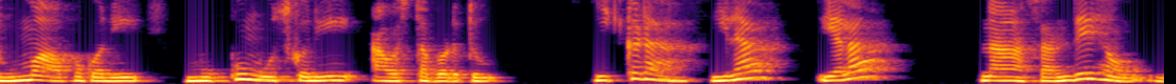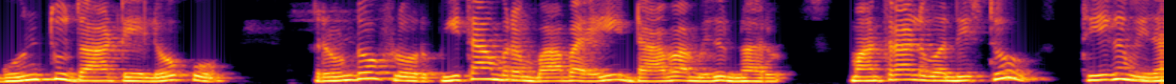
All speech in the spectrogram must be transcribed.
తుమ్మ ఆపుకొని ముక్కు మూసుకొని అవస్థపడుతూ. ఇక్కడ? ఇలా? ఎలా? నా సందేహం గొంతు దాటేలోపు రెండో ఫ్లోర్ పీతాంబరం బాబాయ్ డాబా మీద ఉన్నారు మంత్రాలు వల్లిస్తూ తీగ మీద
